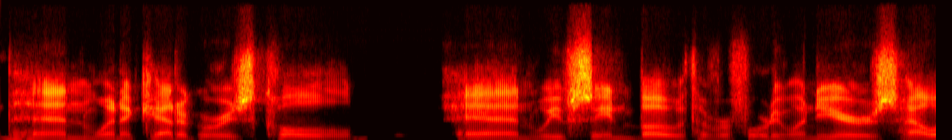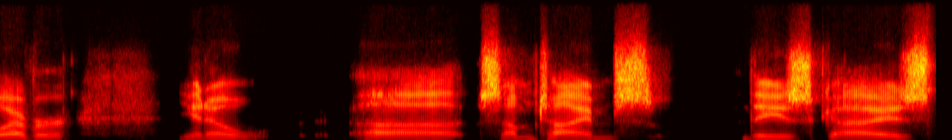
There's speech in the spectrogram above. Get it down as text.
than when a category is cold and we've seen both over 41 years however you know uh, sometimes these guys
